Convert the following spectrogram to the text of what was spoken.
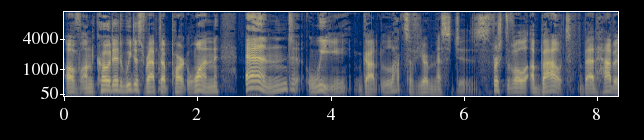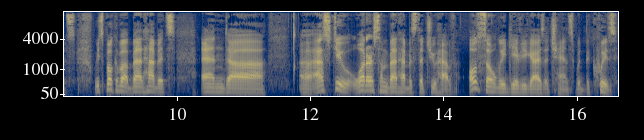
of Uncoded. We just wrapped up part one, and we got lots of your messages. First of all, about bad habits. We spoke about bad habits and uh, uh, asked you what are some bad habits that you have. Also, we gave you guys a chance with the quiz.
